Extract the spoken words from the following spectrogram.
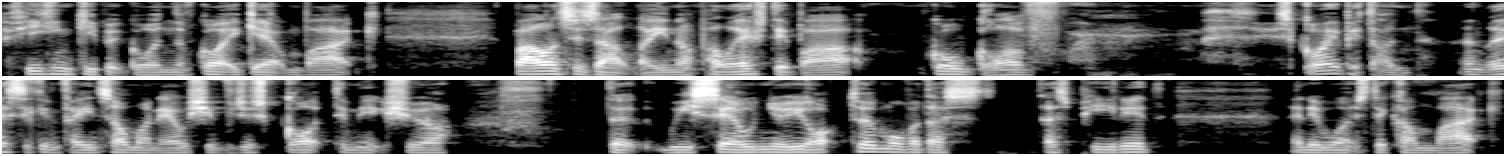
If he can keep it going, they've got to get him back. Balances that lineup, a lefty bat, gold glove it's got to be done. Unless they can find someone else, you've just got to make sure that we sell New York to him over this this period, and he wants to come back.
